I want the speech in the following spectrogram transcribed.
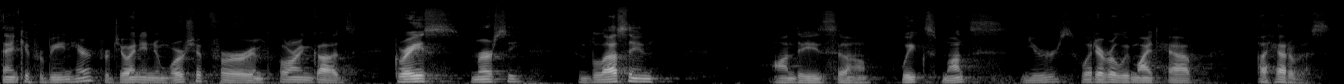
Thank you for being here, for joining in worship, for imploring God's grace, mercy, and blessing on these uh, weeks, months, years, whatever we might have ahead of us.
